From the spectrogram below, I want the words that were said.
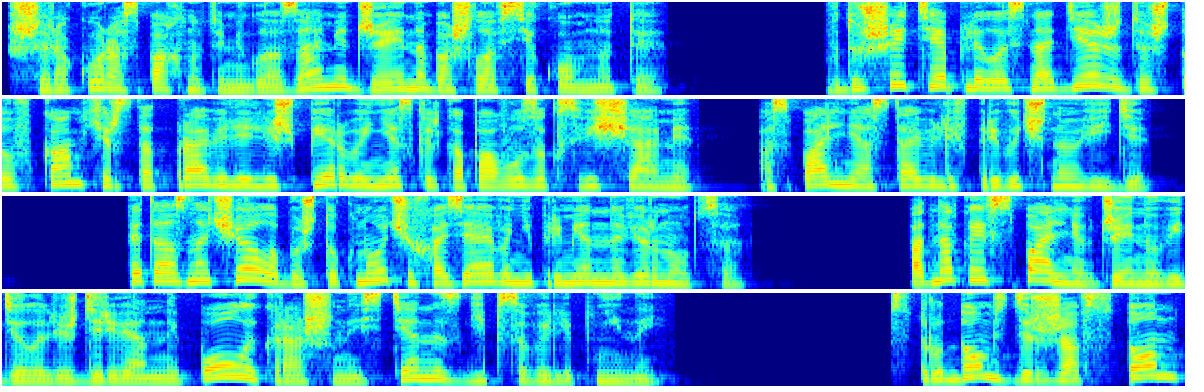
широко распахнутыми глазами Джейн обошла все комнаты. В душе теплилась надежда, что в Камхерст отправили лишь первые несколько повозок с вещами, а спальни оставили в привычном виде. Это означало бы, что к ночи хозяева непременно вернутся. Однако и в спальнях Джейн увидела лишь деревянный пол и крашеные стены с гипсовой лепниной. С трудом сдержав стон,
